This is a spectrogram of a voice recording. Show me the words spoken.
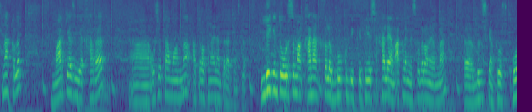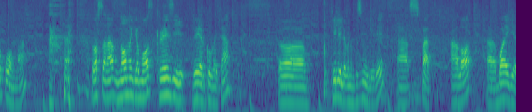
shunaqa qilib markaziga qarab o'sha tomonni atrofini aylantirar ekansizlar lekin to'g'risi man qanaqa qilib bu kubikka terishni hali ham aqlimga sig'dirolmayapman buzishga ham to'g'risi qo'rqyapman rostdan ham nomiga mos crazy rare kub ekan kelinglar buni buzmaylikda sifat a'lo boyagi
